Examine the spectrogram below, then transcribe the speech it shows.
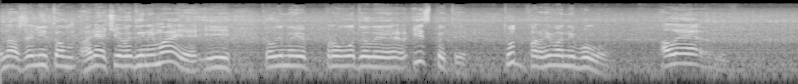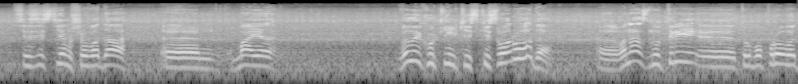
У нас же літом гарячої води немає, і коли ми проводили іспити, тут порива не було. Але в зв'язку з тим, що вода е, має велику кількість кислорода, е, вона знутрі трубопровод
